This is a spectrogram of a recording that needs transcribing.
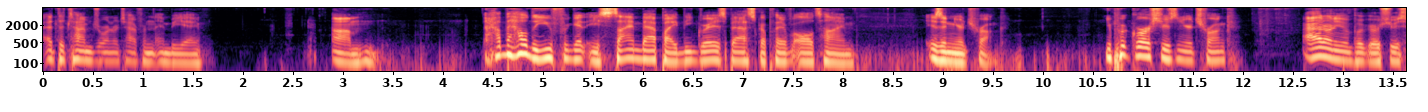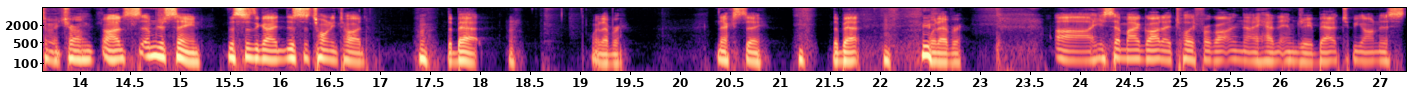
At the time, Jordan retired from the NBA. Um, how the hell do you forget a signed bat by the greatest basketball player of all time is in your trunk? You put groceries in your trunk. I don't even put groceries in my trunk. Uh, I'm just saying. This is the guy. This is Tony Todd. the bat. Whatever. Next day. The bat. Whatever. Uh, he said, "My God, I totally forgotten I had an MJ bat." To be honest,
